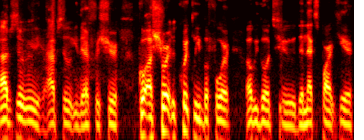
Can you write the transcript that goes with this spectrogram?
Absolutely, absolutely, there for sure. Go uh, short, quickly before uh, we go to the next part here.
